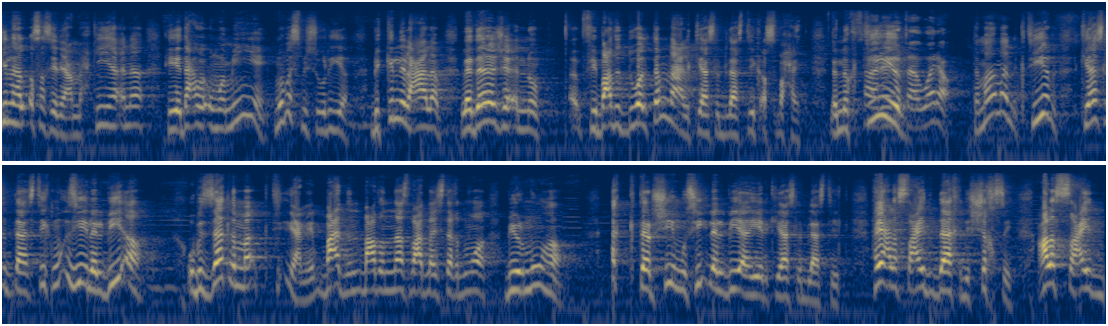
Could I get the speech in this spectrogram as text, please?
كل هالقصص اللي عم احكيها أنا هي دعوة أممية مو بس بسوريا بكل العالم لدرجة إنه في بعض الدول تمنع الكياس البلاستيك أصبحت لأنه كثير ورق. تماما كثير أكياس البلاستيك مؤذية للبيئة. وبالذات لما يعني بعد بعض الناس بعد ما يستخدموها بيرموها. أكثر شيء مسيء للبيئة هي الأكياس البلاستيك. هي على الصعيد الداخلي الشخصي على الصعيد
